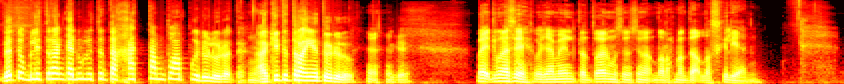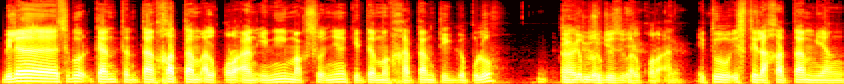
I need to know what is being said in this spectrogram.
Doktor boleh terangkan dulu tentang khatam tu apa dulu, doktor? Ya. Ha, kita terang yang tu dulu. Okay. Baik, terima kasih Coach Jamil, tuan-tuan, muslim-muslim rahmat Allah sekalian. Bila sebutkan tentang khatam Al-Quran ini, maksudnya kita mengkhatam 30 30 uh, juzuk yeah. Al-Quran. Yeah. Itu istilah khatam yang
